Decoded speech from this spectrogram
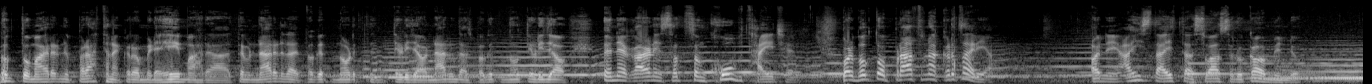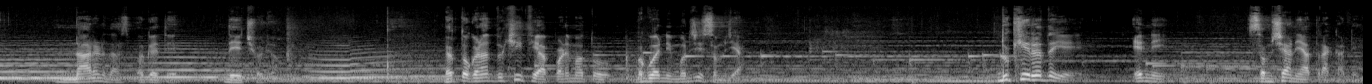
ભક્તો મહારાજને પ્રાર્થના કરવા મળ્યા હે મહારાજ, તમે નારાયણદાસ ભગત નો તેડી જાઓ નારાયણદાસ ભગત નો તેડી જાઓ. એને કારણે સત્સંગ ખૂબ થાય છે. પણ ભક્તો પ્રાર્થના કરતા રહ્યા અને આહિસ્તા આહિસ્તા શ્વાસ રોકાવા માંડ્યો. નારાયણદાસ ભગતે દેહ છોડ્યો. ભક્તો ઘણા દુખી થયા, પણ એમાં તો ભગવાનની મરજી સમજ્યા. દુખી હૃદયે એની શમશાન યાત્રા કાઢી.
